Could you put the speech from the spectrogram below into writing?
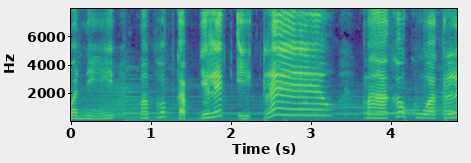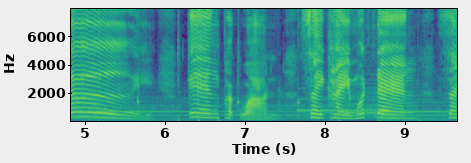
วันนี้มาพบกับเยเล็กอีกแล้ว มาเข้าครัวกันเลย แกงผักหวาน ใส่ไข่มดแดง ใส่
